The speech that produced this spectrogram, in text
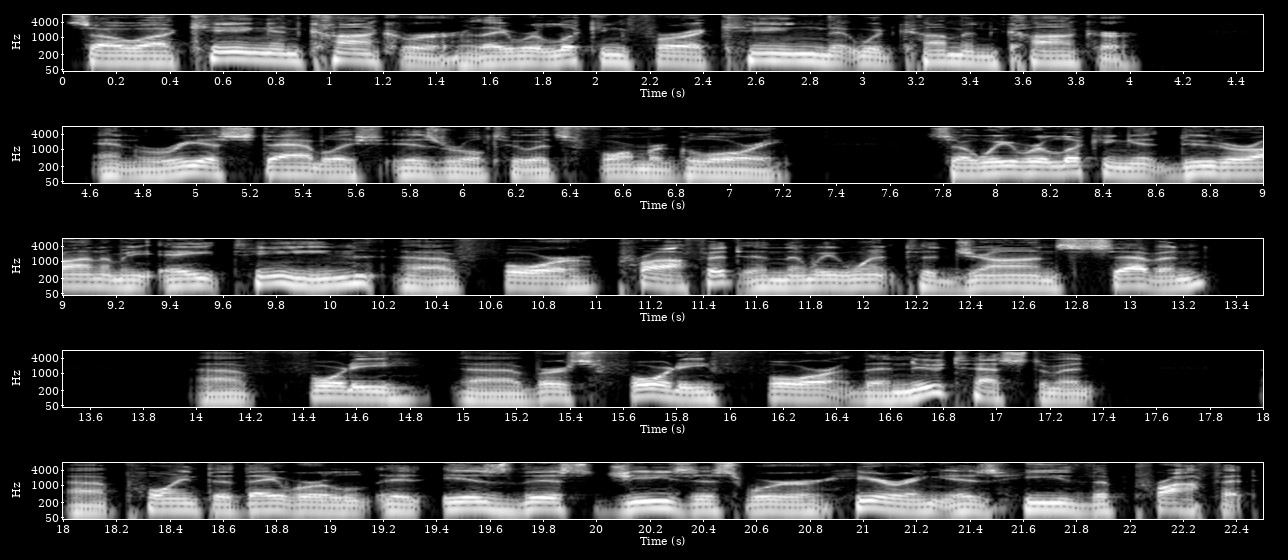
So, a king and conqueror, they were looking for a king that would come and conquer and reestablish Israel to its former glory. So, we were looking at Deuteronomy 18 uh, for prophet, and then we went to John 7, uh, 40, uh, verse 40 for the New Testament uh, point that they were, is this Jesus we're hearing? Is he the prophet?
